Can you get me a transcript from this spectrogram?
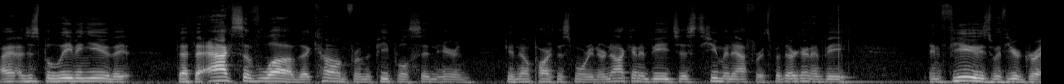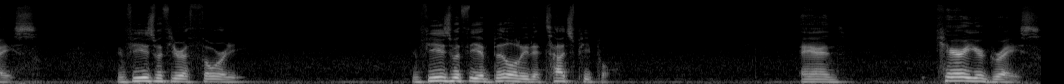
I, I just believe in you that, that the acts of love that come from the people sitting here in Goodnow Park this morning are not going to be just human efforts, but they're going to be infused with your grace, infused with your authority, infused with the ability to touch people and carry your grace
